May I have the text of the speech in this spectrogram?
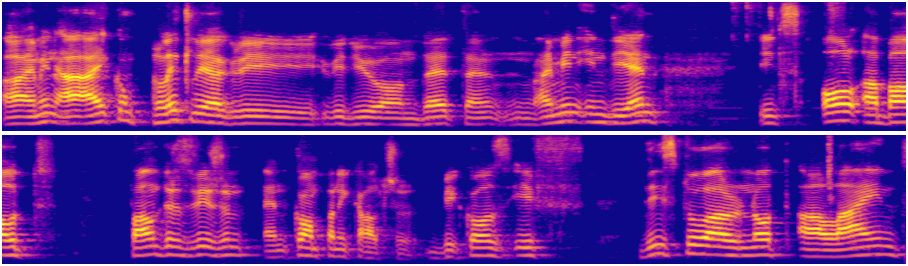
I mean, I completely agree with you on that, and I mean, in the end, it's all about founder's vision and company culture because if these two are not aligned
